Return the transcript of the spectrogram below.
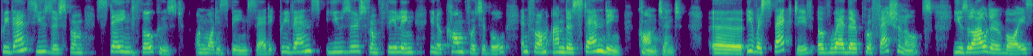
prevents users from staying focused on what is being said. It prevents users from feeling, you know, comfortable and from understanding content, uh, irrespective of whether professionals use louder voice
